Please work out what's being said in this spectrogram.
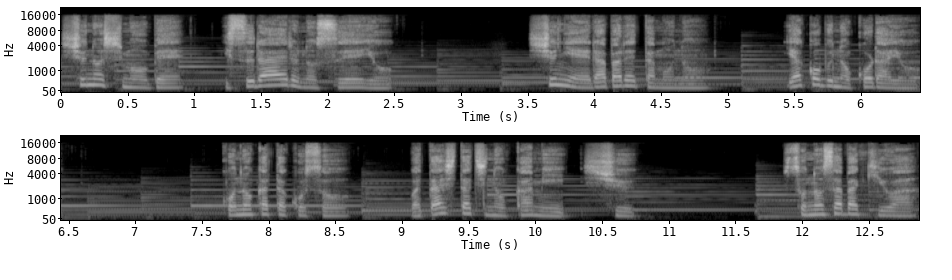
主のしもべ、イスラエルの末よ。主に選ばれた者、ヤコブの子らよ。この方こそ私たちの神、主。その裁きは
